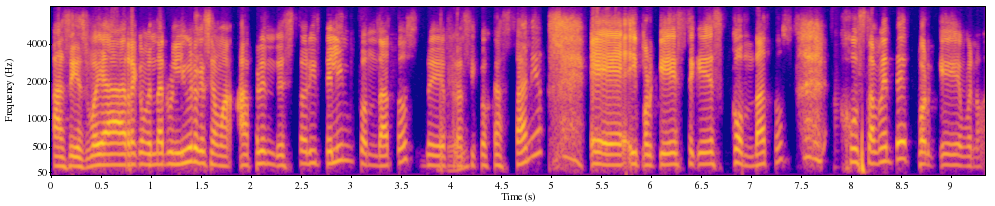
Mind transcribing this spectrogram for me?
Así es, voy a recomendar un libro que se llama Aprende Storytelling con datos de Francisco Castaño. Eh, ¿Y por qué este que es con datos? Justamente porque, bueno,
